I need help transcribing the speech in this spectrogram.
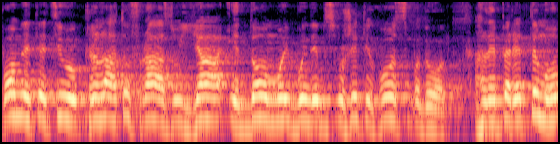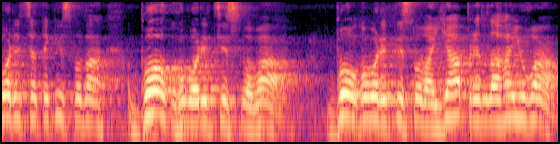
пам'ятаєте цю крилату фразу Я і дом мой будемо служити Господу. Але перед тим говоряться такі слова. Бог говорить ці слова. Бог говорить ці слова. Я предлагаю вам.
